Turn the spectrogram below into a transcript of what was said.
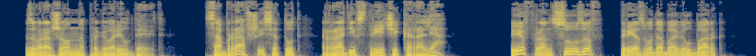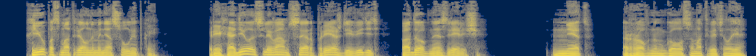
— завороженно проговорил Дэвид, собравшийся тут ради встречи короля. «И французов», — трезво добавил Барк. Хью посмотрел на меня с улыбкой. «Приходилось ли вам, сэр, прежде видеть подобное зрелище?» «Нет», — ровным голосом ответил я,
